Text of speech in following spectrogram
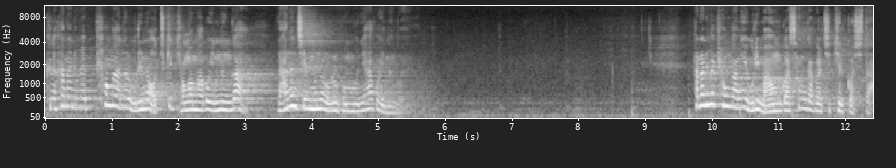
그 하나님의 평안을 우리는 어떻게 경험하고 있는가? 라는 질문을 오늘 본문이 하고 있는 거예요. 하나님의 평강이 우리 마음과 생각을 지킬 것이다.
